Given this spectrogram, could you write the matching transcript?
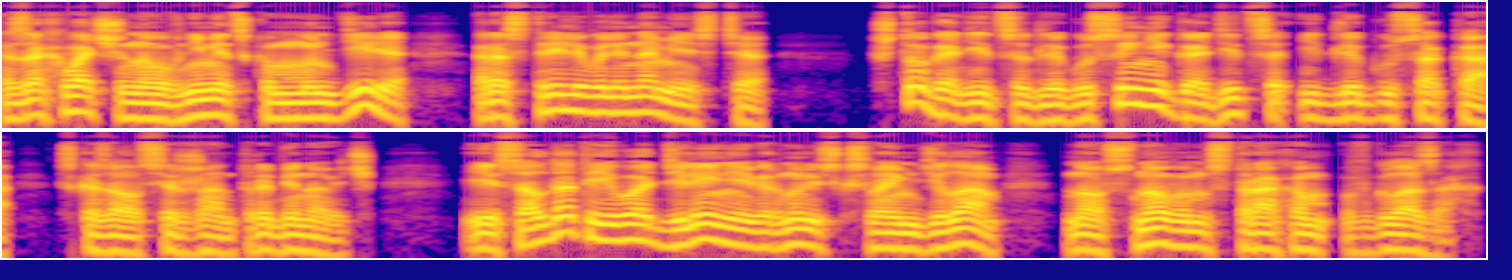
захваченного в немецком мундире, расстреливали на месте. «Что годится для гусыни, годится и для гусака», — сказал сержант Рабинович. И солдаты его отделения вернулись к своим делам — но с новым страхом в глазах.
